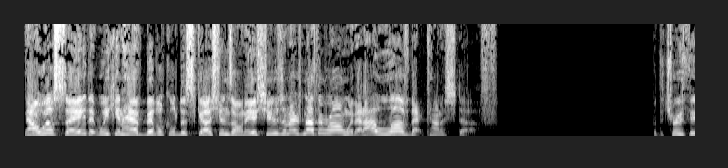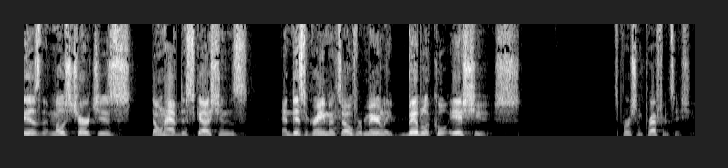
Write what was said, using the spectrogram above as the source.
Now, I will say that we can have biblical discussions on issues, and there's nothing wrong with that. I love that kind of stuff. But the truth is that most churches don't have discussions and disagreements over merely biblical issues, personal preference issues.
